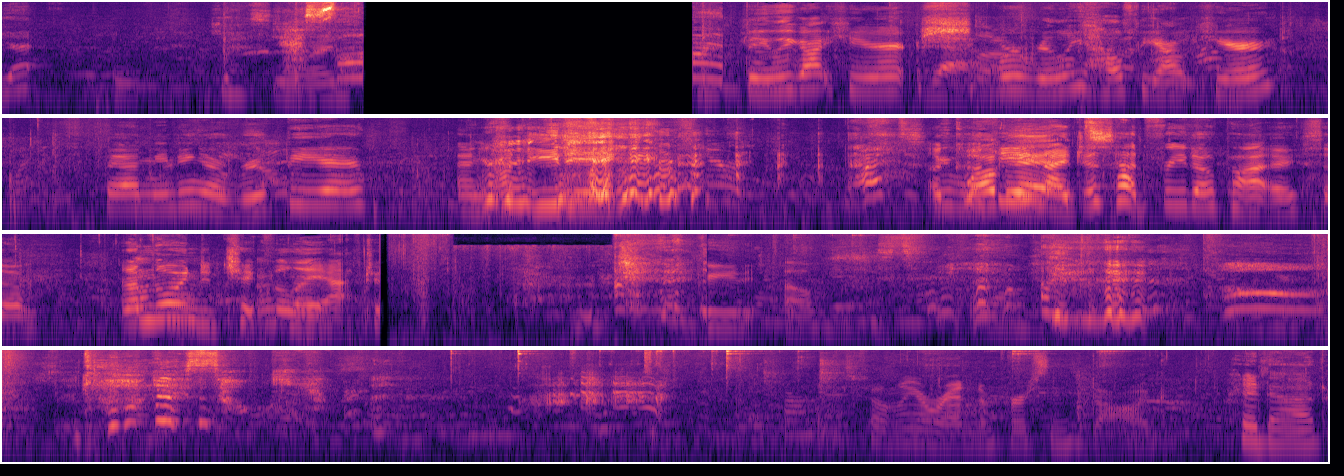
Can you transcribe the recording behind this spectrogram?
Yeah. Oh, yes, Lauren. Bailey got here. Sh- We're really healthy out here. So I'm eating a root beer and I'm eating a We cookie love and I just had Frito pie. So and I'm going to Chick Fil A mm-hmm. after. oh. filming a random person's dog. Hey, Dad.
